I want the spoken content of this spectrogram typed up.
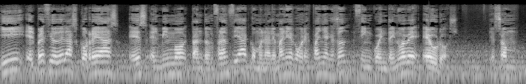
Y el precio de las correas es el mismo tanto en Francia como en Alemania como en España, que son 59 euros, que son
